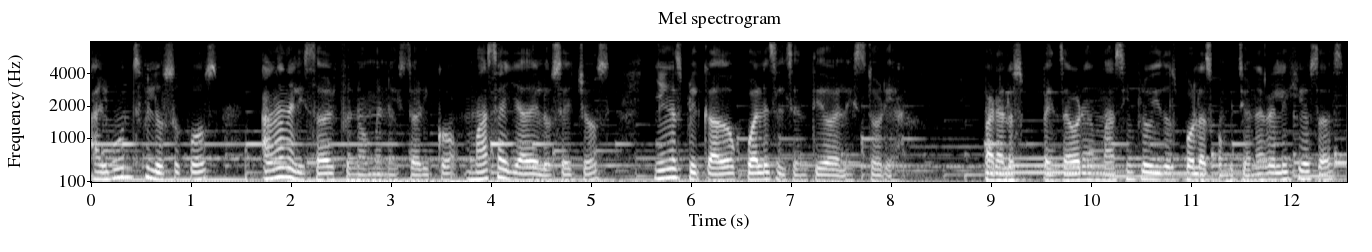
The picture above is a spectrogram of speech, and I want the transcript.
Algunos filósofos han analizado el fenómeno histórico más allá de los hechos y han explicado cuál es el sentido de la historia. Para los pensadores más influidos por las convicciones religiosas,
